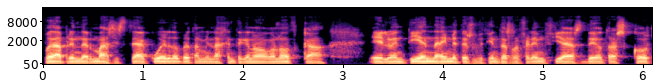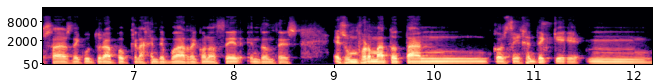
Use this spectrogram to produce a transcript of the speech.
pueda aprender más y esté de acuerdo, pero también la gente que no lo conozca eh, lo entienda y meter suficientes referencias de otras cosas de cultura pop que la gente pueda reconocer. Entonces, es un formato tan contingente que... Mm,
